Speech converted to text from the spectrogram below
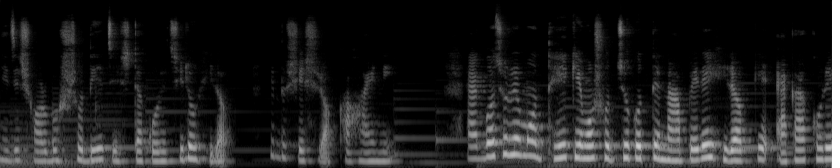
নিজে সর্বস্ব দিয়ে চেষ্টা করেছিল হীরক, কিন্তু শেষ রক্ষা হয়নি। এক বছরের মধ্যে কেমো সহ্য করতে না পেরে হীরককে একা করে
